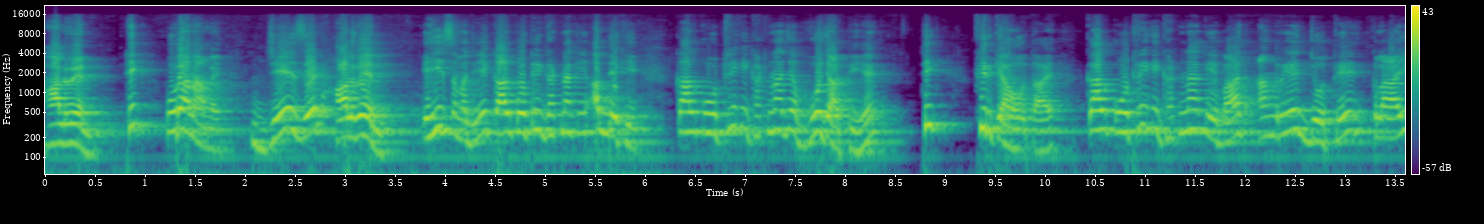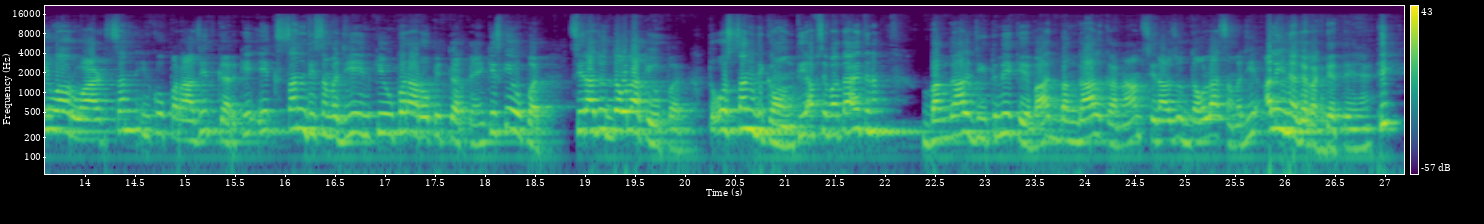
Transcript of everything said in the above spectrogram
हालवेल ठीक, पूरा नाम है। जे जेड हालवेल यही समझिए कालकोठरी घटना की। अब देखिए कालकोठरी की घटना जब हो जाती है, ठीक, फिर क्या होता है? कालकोठरी की घटना के बाद अंग्रेज़ जो थे, क्लाइव और वाटसन, इनको पराजित करके एक संधि समझिए, इनके ऊपर आरोपित करते हैं। किसके ऊपर? सिराजुद्दौला के ऊपर। तो वो संधि कौन थी? आपसे बताया था ना, बंगाल जीतने के बाद बंगाल का नाम सिराजुद्दौला समझिए, अलीनगर रख देते हैं। ठीक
